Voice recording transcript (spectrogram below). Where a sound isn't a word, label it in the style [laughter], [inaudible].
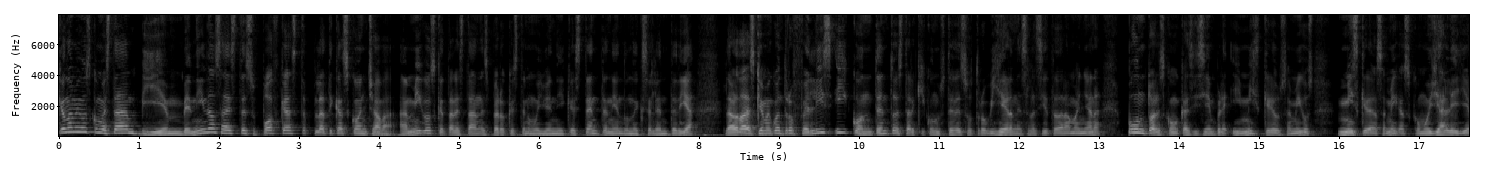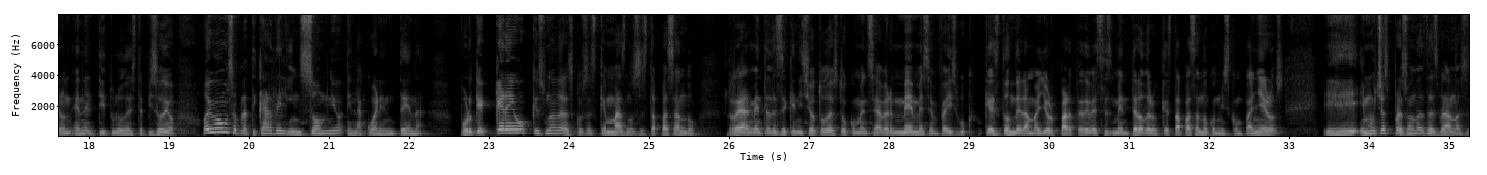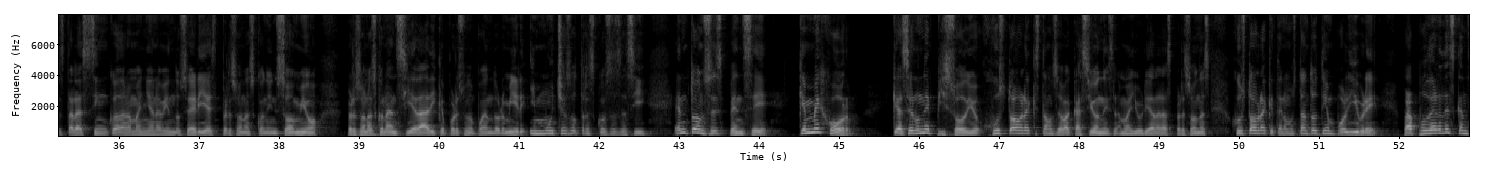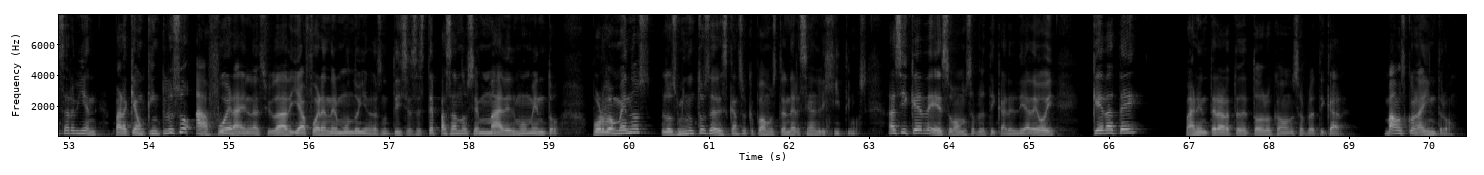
¿Qué onda amigos? ¿Cómo están? Bienvenidos a este su podcast Pláticas con Chava. Amigos, ¿qué tal están? Espero que estén muy bien y que estén teniendo un excelente día. La verdad es que me encuentro feliz y contento de estar aquí con ustedes otro viernes a las 7 de la mañana, puntuales como casi siempre. Y mis queridos amigos, mis queridas amigas, como ya leyeron en el título de este episodio, hoy vamos a platicar del insomnio en la cuarentena porque creo que es una de las cosas que más nos está pasando. Realmente desde que inició todo esto comencé a ver memes en Facebook, que es donde la mayor parte de veces me entero de lo que está pasando con mis compañeros. Eh, y muchas personas desvelándose hasta las 5 de la mañana viendo series, personas con insomnio, personas con ansiedad y que por eso no pueden dormir y muchas otras cosas así. Entonces pensé, ¿qué mejor que hacer un episodio justo ahora que estamos de vacaciones, la mayoría de las personas, justo ahora que tenemos tanto tiempo libre, para poder descansar bien, para que aunque incluso afuera en la ciudad y afuera en el mundo y en las noticias esté pasándose mal el momento, por lo menos los minutos de descanso que podamos tener sean legítimos. Así que de eso vamos a platicar el día de hoy. Quédate para enterarte de todo lo que vamos a platicar. Vamos con la intro.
